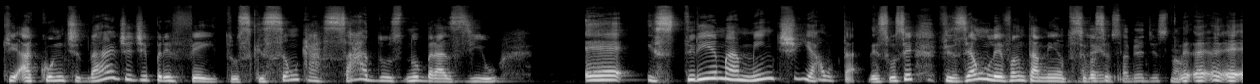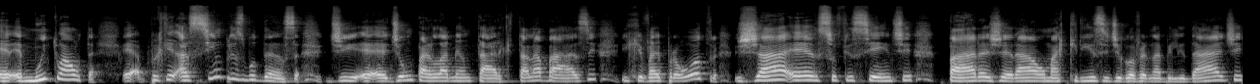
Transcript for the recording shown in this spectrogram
que a quantidade de prefeitos que são caçados no Brasil é extremamente alta. Se você fizer um levantamento, se você não sabia disso não. É, é, é, é muito alta, é, porque a simples mudança de, é, é de um parlamentar que está na base e que vai para outro já é suficiente para gerar uma crise de governabilidade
